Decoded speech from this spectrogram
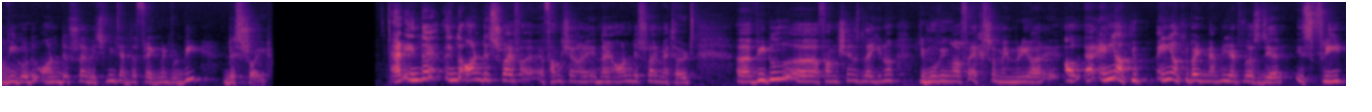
we go to on destroy which means that the fragment would be destroyed. And in the in the on destroy function or in the on destroy methods, uh, we do uh, functions like you know removing of extra memory or, or any any occupied memory that was there is freed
